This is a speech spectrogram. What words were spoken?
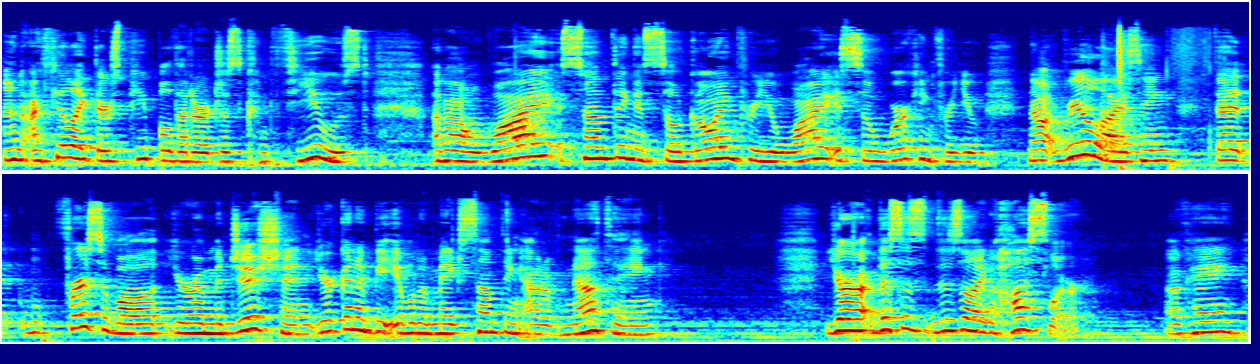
And I feel like there's people that are just confused about why something is still going for you, why it's still working for you, not realizing that, first of all, you're a magician. You're going to be able to make something out of nothing. You're, this is, this is like a hustler, okay?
